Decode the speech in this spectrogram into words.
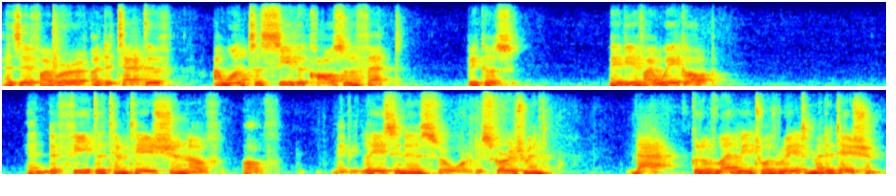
as if I were a detective, I want to see the cause and effect because maybe if I wake up and defeat the temptation of, of maybe laziness or discouragement, that could have led me to a great meditation.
